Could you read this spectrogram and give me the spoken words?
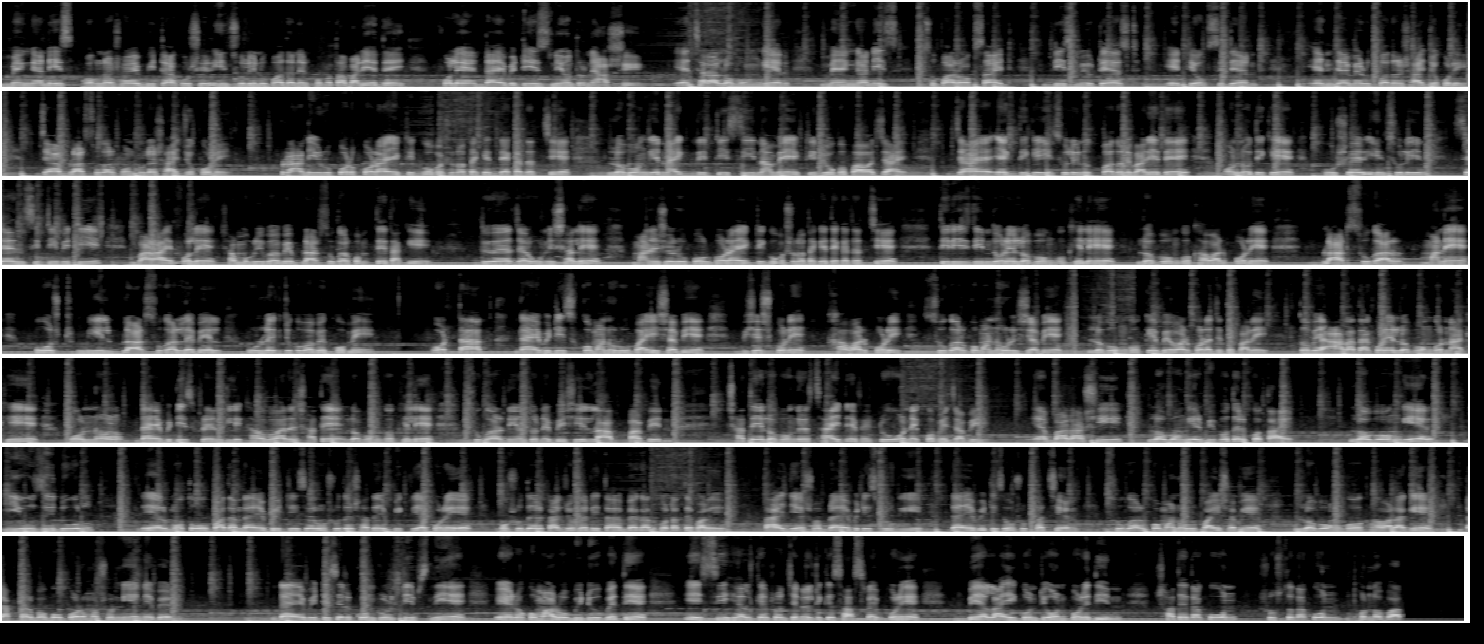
ম্যাঙ্গানিজ অগ্নাশয়ে বিটা কোষের ইনসুলিন উপাদানের ক্ষমতা বাড়িয়ে দেয়। ডায়াবেটিস নিয়ন্ত্রণে আসে। এছাড়া লবঙ্গের manganese super oxide dismutase antioxidant এনজাইমের উৎপাদনে সাহায্য করে, যা ব্লাড সুগার কন্ট্রোলে সাহায্য করে। প্রাণীর উপর করা একটি গবেষণা থেকে দেখা যাচ্ছে, লবঙ্গে নাইগ্রিটিসি নামে একটি যৌগ পাওয়া যায়, যা একদিকে ইনসুলিন উৎপাদনে বাড়িয়ে দেয়, অন্যদিকে কোষের ইনসুলিন সেন্সিটিভিটি বাড়ায়, ফলে সামগ্রিকভাবে ব্লাড সুগার কমতে থাকে। দু হাজার উনিশ সালে মানুষের উপর করা একটি গবেষণা থেকে দেখা যাচ্ছে, তিরিশ দিন ধরে লবঙ্গ খেলে লবঙ্গ খাওয়ার পরে ব্লাড সুগার মানে post meal blood sugar level উল্লেখযোগ্যভাবে কমে। অর্থাৎ ডায়াবেটিস কমানোর উপায় হিসাবে, বিশেষ করে খাওয়ার পরে সুগার কমানোর হিসাবে লবঙ্গকে ব্যবহার করা যেতে পারে। তবে আলাদা করে লবঙ্গ না খেয়ে অন্য ডায়াবেটিস ফ্রেন্ডলি খাবারের সাথে লবঙ্গ খেলে সুগার নিয়ন্ত্রণে বেশি লাভ পাবেন। সাথে লবঙ্গের সাইড এফেক্টও অনেক কমে যাবে। এবার আসি লবঙ্গের বিপদের কথায়। লবঙ্গের ইউজিডুল এর মতো উপাদান ডায়াবেটিসের ওষুধের সাথে বিক্রিয়া করে ওষুধের কার্যকারিতা ব্যাঘাত ঘটাতে পারে। তাই যেসব ডায়াবেটিস রোগী ডায়াবেটিস ওষুধ খাচ্ছেন, সুগার কমানোর উপায় হিসাবে লবঙ্গ খাওয়ার আগে ডাক্তারবাবু পরামর্শ নিয়ে নেবেন। ডায়াবেটিসের কন্ট্রোল টিপস নিয়ে এরকম আরও ভিডিও পেতে এইসি হেলথ ক্যাপশন চ্যানেলটিকে সাবস্ক্রাইব করে বেল আইকনটি অন করে দিন। সাথে থাকুন, সুস্থ থাকুন, ধন্যবাদ।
